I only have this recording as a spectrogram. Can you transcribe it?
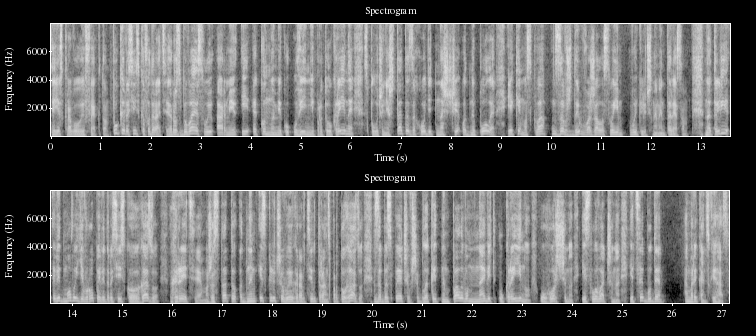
яскравого ефекту. Поки Російська Федерація розбиває свою армію і економіку у війні проти України, Сполучені Штати заходять на ще одне поле, яке Москва завжди вважала своїм виключним інтересом. На тлі відмови Європи від російського газу. Греція може стати одним із ключових гравців транспорту газу, забезпечивши блакитним паливом навіть Україну, Угорщину і Словаччину. І це буде американський газ.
